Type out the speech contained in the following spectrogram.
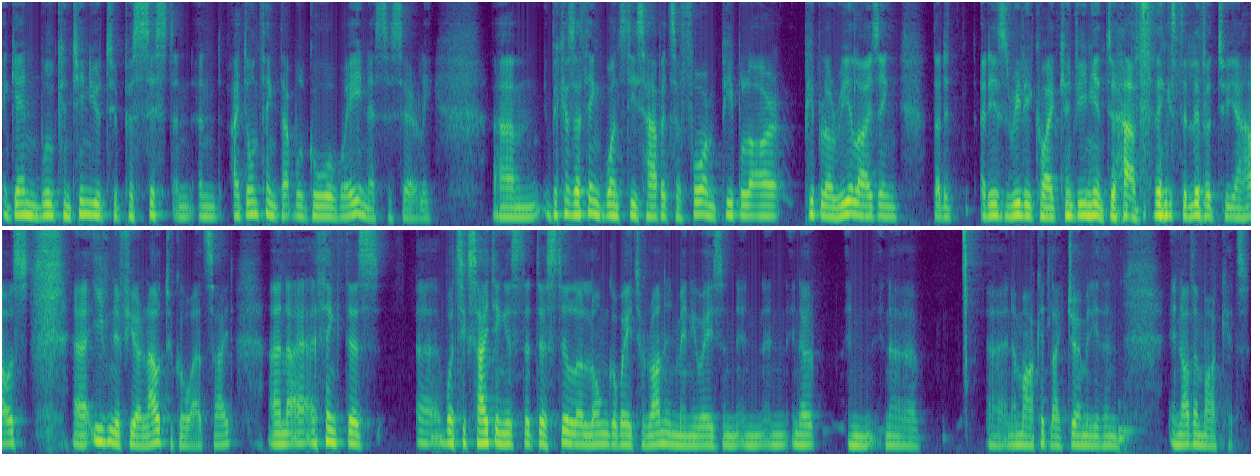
again will continue to persist. And and I don't think that will go away necessarily. Um, because I think once these habits are formed people are people are realizing that it, it is really quite convenient to have things delivered to your house uh, even if you're allowed to go outside. And I, I think there's uh, what's exciting is that there's still a longer way to run in many ways in in, in, in a in, in a uh, in a market like Germany than in other markets.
